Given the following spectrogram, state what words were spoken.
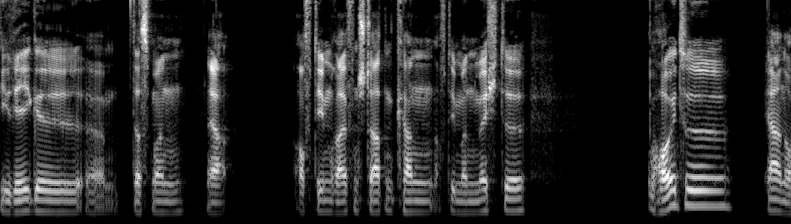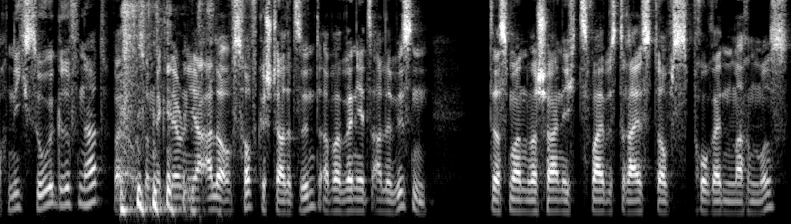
die Regel, ähm, dass man ja auf dem Reifen starten kann, auf dem man möchte, heute ja noch nicht so gegriffen hat, weil außer McLaren ja alle auf Soft gestartet sind, aber wenn jetzt alle wissen, dass man wahrscheinlich zwei bis drei Stops pro Rennen machen muss,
